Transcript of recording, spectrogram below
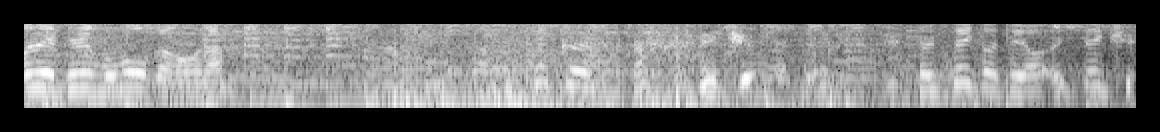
오늘 저녁 뭐 먹을까 가오나? 스테이크 할까? 스테이크 형 스테이크 어때요? 스테이크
